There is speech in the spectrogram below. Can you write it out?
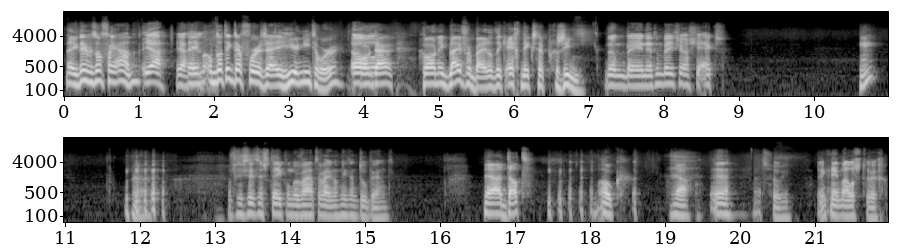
Nee, ik neem het wel van je aan. Ja, ja. Nee, maar omdat ik daarvoor zei, hier niet hoor. Gewoon, daar, gewoon, ik blijf erbij dat ik echt niks heb gezien. Dan ben je net een beetje als je ex. Hm? Ja. Of is dit een steek onder water waar je nog niet aan toe bent? Ja, dat. Ook. Ja, Ja, sorry. Ik neem alles terug.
